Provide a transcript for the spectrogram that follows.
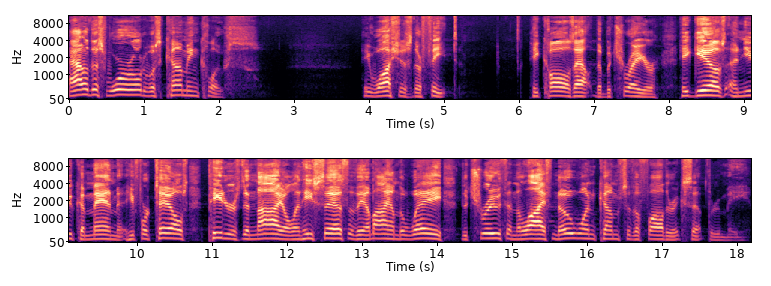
out of this world was coming close. He washes their feet. He calls out the betrayer. He gives a new commandment. He foretells Peter's denial and he says to them, I am the way, the truth, and the life. No one comes to the Father except through me.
